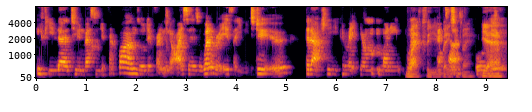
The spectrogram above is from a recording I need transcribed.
if you learn to invest in different funds or different, you know, ISAs or whatever it is that you need to do, then actually you can make your money work, work for you, basically. Yeah. You.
